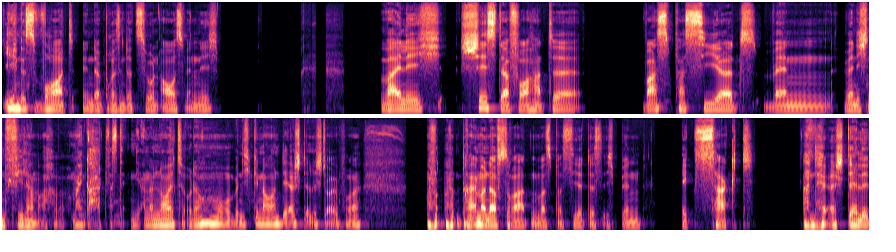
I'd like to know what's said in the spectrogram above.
jedes Wort in der Präsentation auswendig, weil ich Schiss davor hatte, was passiert, wenn, wenn ich einen Fehler mache. Oh mein Gott, was denken die anderen Leute? Oder oh, wenn ich genau an der Stelle stolpere. Dreimal darfst du raten, was passiert ist. Ich bin exakt an der Stelle,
